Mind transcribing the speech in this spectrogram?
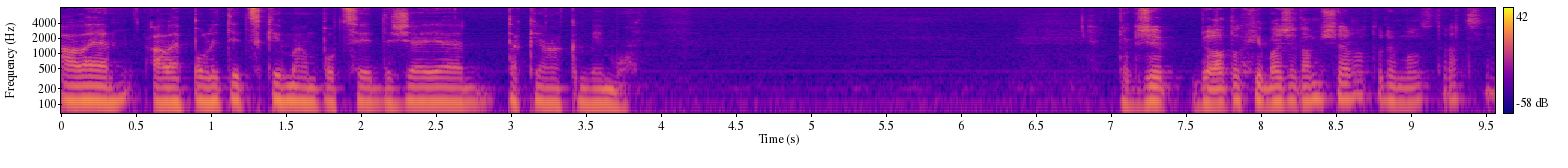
ale, ale politicky mám pocit, že je tak nějak mimo. Takže byla to chyba, že tam šel na tu demonstraci?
